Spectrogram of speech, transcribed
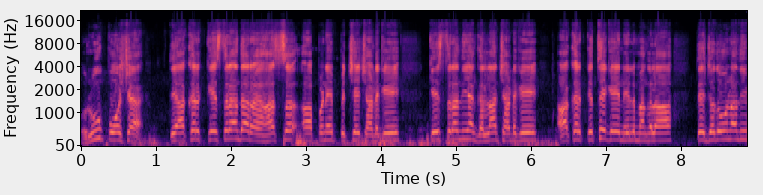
ਰੂਪੋਸ਼ ਹੈ ਤੇ ਆਖਰ ਕਿਸ ਤਰ੍ਹਾਂ ਦਾ ਰਹੱਸ ਆਪਣੇ ਪਿੱਛੇ ਛੱਡ ਗਏ? ਕਿਸ ਤਰ੍ਹਾਂ ਦੀਆਂ ਗੱਲਾਂ ਛੱਡ ਗਏ? ਆਖਰ ਕਿੱਥੇ ਗਏ ਨੀਲ ਮੰਗਲਾ? ਤੇ ਜਦੋਂ ਉਹਨਾਂ ਦੀ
